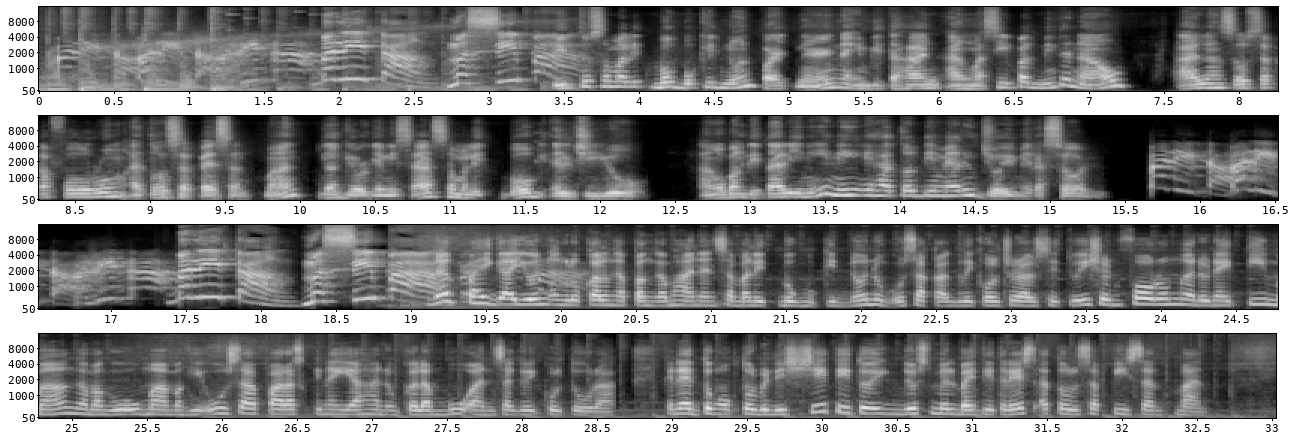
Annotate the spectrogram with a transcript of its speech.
Balitang masipag. Dito sa Malitbog Bukidnon, partner, na imbitahan ang Masipag Mindanao alang sa usa ka forum ato sa Peasant Month nga giorganisa sa Malitbog LGU. Ang ubang detalye niini ihatod ni Mary Joy Mirasol. Balitang masipag. Nagpahigayon ang lokal nga panggamahanan sa Malitbog Bukidnon ug usa ka agricultural situation forum nga dunay tema nga mag-uuma maghiusa para sa kinayahan ug kalambuan sa agrikultura. Kaniadtong Oktubre 17 tuig 2023 atol sa Peasant Month.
